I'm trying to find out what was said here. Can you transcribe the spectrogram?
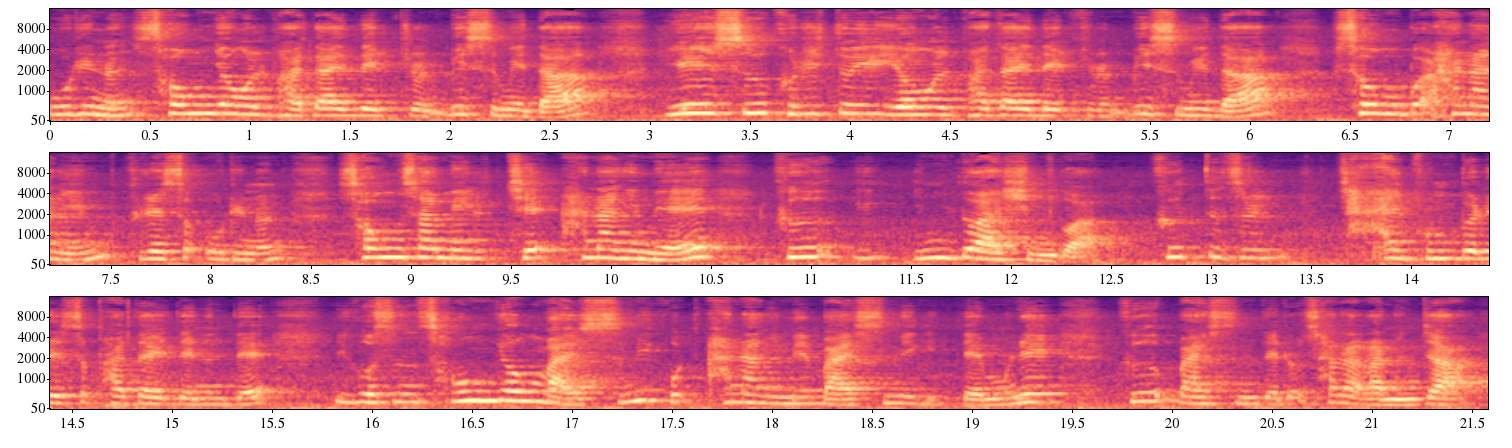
우리는 성령을 받아야 될 줄 믿습니다. 예수 그리스도의 영을 받아야 될 줄 믿습니다. 성부 하나님, 그래서 우리는 성삼일체 하나님의 그 인도하심과 그 뜻을 잘 분별해서 받아야 되는데 이것은 성경 말씀이 곧 하나님의 말씀이기 때문에 그 말씀대로 살아가는 자,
